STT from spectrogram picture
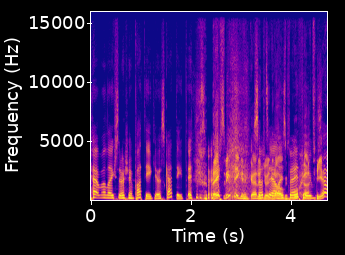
Tā, man liekas, droši vien patīk jau skatīties. Es rītīgi Sociālais draugus buhāt. Jā,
